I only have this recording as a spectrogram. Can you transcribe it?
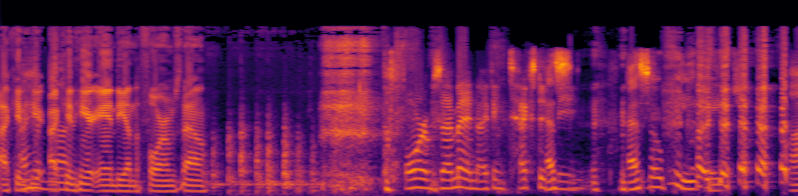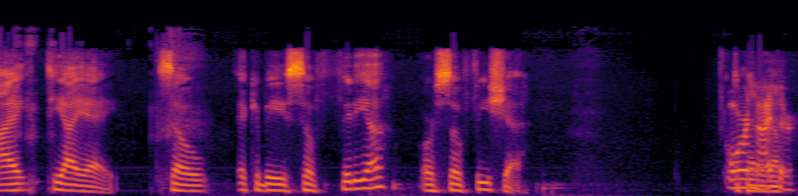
I can I hear have I can hear Andy on the forums now. the forums I meant, I think texted S- me. S O P H I T I A. So it could be Sophitia or Sophicia. Or depending on- neither.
